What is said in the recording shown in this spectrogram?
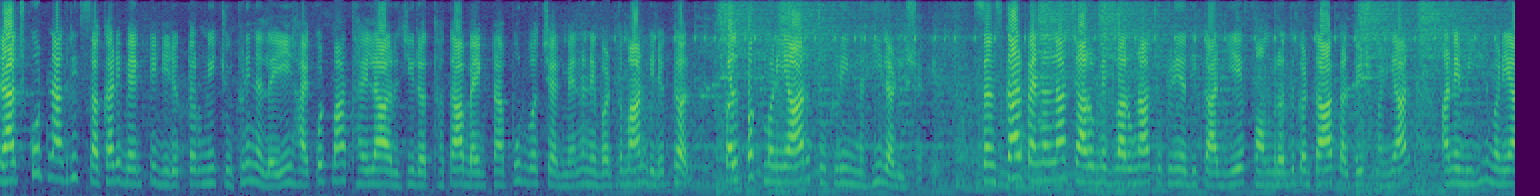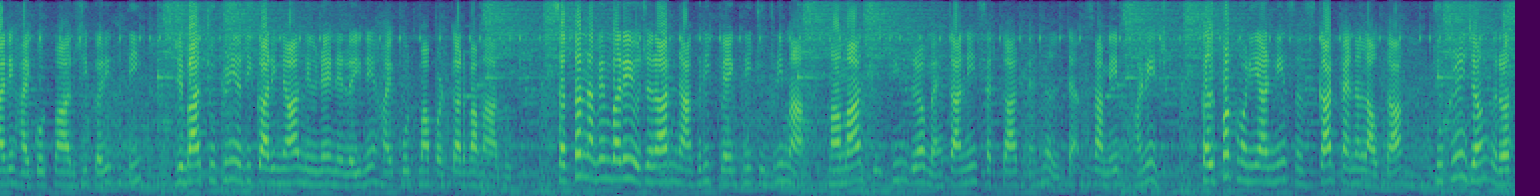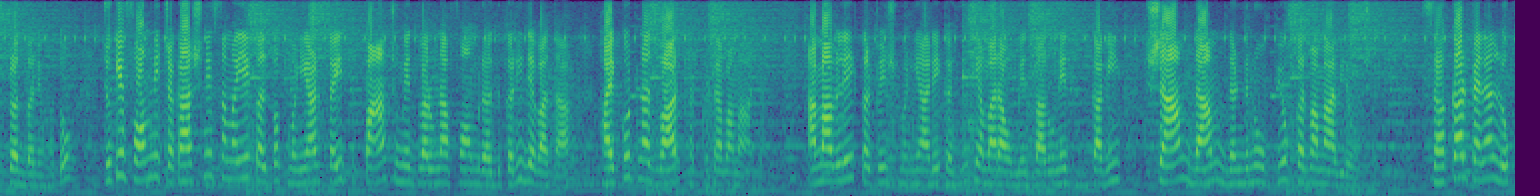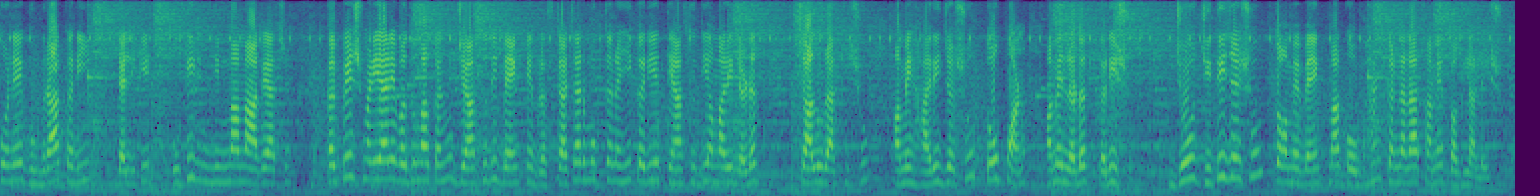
રાજકોટ નાગરિક સહકારી બેંકની ડિરેક્ટરોની ચૂંટણીને લઈ હાઈકોર્ટમાં થયેલા અરજી રદ થતા બેંકના પૂર્વ ચેરમેન અને વર્તમાન ડિરેક્ટર કલ્પક મણિયાર ચૂંટણી નહીં લડી શકે. સંસ્કાર પેનલના ચાર ઉમેદવારોના ચૂંટણી અધિકારીએ ફોર્મ રદ કરતા કલ્પેશ મણિયાર અને મિહિર મણિયારે હાઈકોર્ટમાં અરજી કરી હતી, જે બાદ ચૂંટણી અધિકારીના નિર્ણયને લઈને હાઈકોર્ટમાં પડકારવામાં આવ્યો. સત્તર નવેમ્બરે યોજાનાર નાગરિક બેંકની ચૂંટણીમાં મામા જ્યોતિન્દ્ર મહેતાની સરકાર પેનલ સામે ભાણેજ કલ્પક મણિયારની સંસ્કાર પેનલ આવતા ચૂંટણી જંગ રસપ્રદ બન્યો હતો. જોકે ફોર્મની ચકાસણી સમયે કલ્પક મણિયાર સહિત પાંચ ઉમેદવારોના ફોર્મ રદ કરી દેવાતા હાઈકોર્ટના દ્વાર ખટખટાવવામાં આવ્યા. આ મામલે કલ્પેશ મણિયારે કહ્યું કે અમારા ઉમેદવારોને ધમકાવી શામ દામ દંડનો ઉપયોગ કરવામાં આવી રહ્યો છે. સહકાર પેનલ લોકોને ગુમરાહ કરી ડેલિગેટ ખોટી નીમવામાં આવ્યા છે. કલ્પેશ મણિયારે વધુમાં કહ્યું, જ્યાં સુધી બેંકને ભ્રષ્ટાચાર મુક્ત નહીં કરીએ, ત્યાં સુધી અમારી લડત ચાલુ રાખીશું. અમે હારી જશું તો પણ અમે લડત કરીશું. જો જીતી જઈશું તો અમે બેંકમાં કૌભાંડ કરનારા સામે પગલાં લઈશું.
